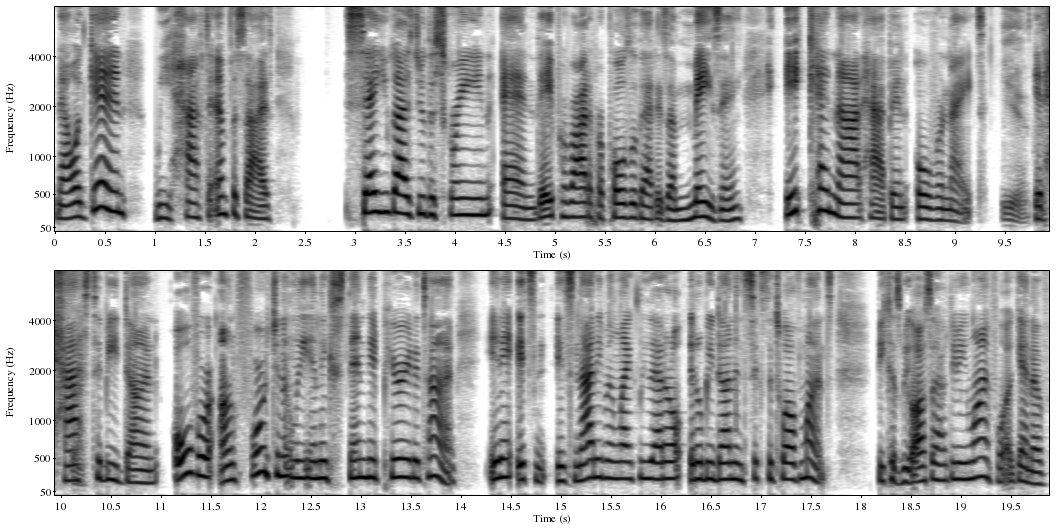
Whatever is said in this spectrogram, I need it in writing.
Now again, we have to emphasize say you guys do the screen and they provide a proposal that is amazing, it cannot happen overnight. Yeah. It has to be done over, unfortunately, an extended period of time. It ain't, it's it's not even likely that it'll it'll be done in six to twelve months, because we also have to be mindful again of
